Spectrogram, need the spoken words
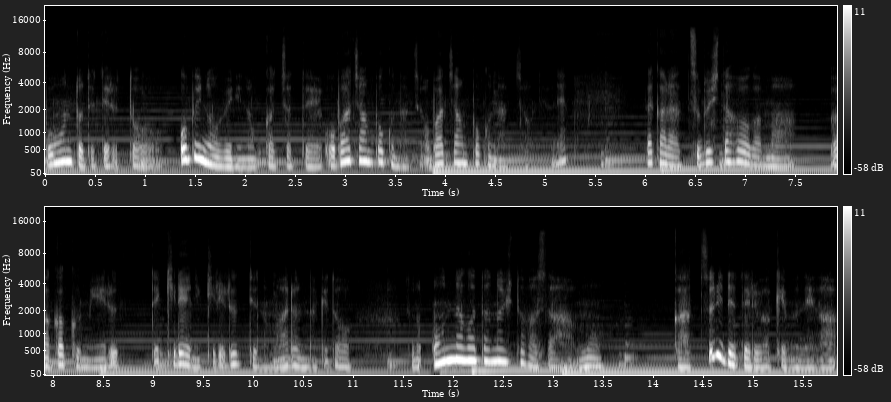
ボーンと出てると帯の上に乗っかっちゃっておばあちゃんっぽくなっちゃうおばあちゃんっぽくなっちゃうんだよね。だから潰した方がまあ若く見えるって綺麗に着れるっていうのもあるんだけどその女型の人はさもうがっつり出てるわけ胸が。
